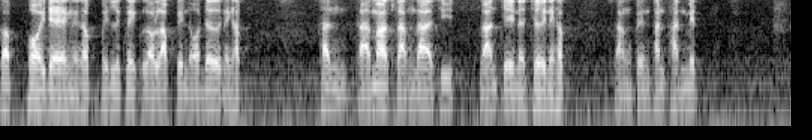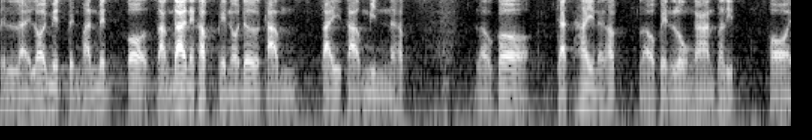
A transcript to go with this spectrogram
ครับพลอยแดงนะครับเป็นเล็ก ๆ เรารับเป็นออเดอร์นะครับ ท่านสามารถสั่งได้ที่ร้านเจนาเจยนะครับ สั่งเป็นพันๆเม็ดเป็นหลายร้อยเม็ดเป็นพันเม็ดก็สั่งได้นะครับ เป็นออเดอร์ตามไซส์ตามมิลนะครับ เราก็จัดให้นะครับ เราเป็นโรงงานผลิตพลอย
